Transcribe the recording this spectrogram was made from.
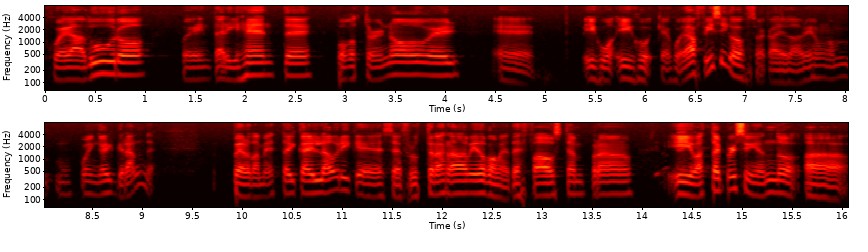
juega duro, juega inteligente, pocos turnovers, eh, y, que juega físico. O sea, Kyle Lowry es un, un point grande. Pero también está el Kyle Lowry que se frustra rápido, comete fouls temprano y va a estar persiguiendo a,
